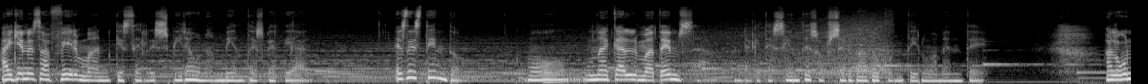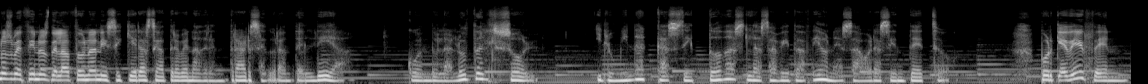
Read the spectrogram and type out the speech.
hay quienes afirman que se respira un ambiente especial. Es distinto, como una calma tensa en la que te sientes observado continuamente. Algunos vecinos de la zona ni siquiera se atreven a adentrarse durante el día, cuando la luz del sol ilumina casi todas las habitaciones ahora sin techo, porque dicen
